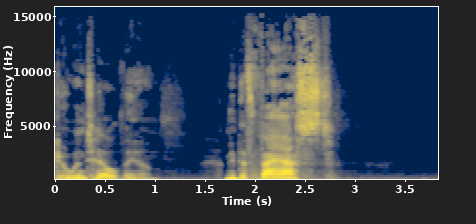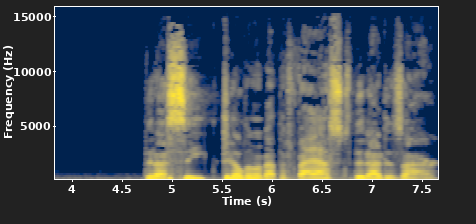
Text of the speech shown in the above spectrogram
go and tell them. I mean, the fast that I seek, tell them about the fast that I desire.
